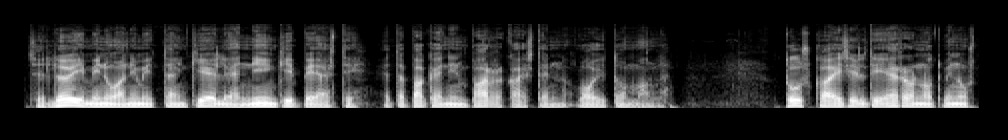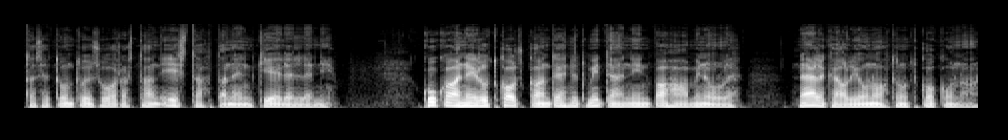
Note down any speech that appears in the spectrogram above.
Se löi minua nimittäin kieleen niin kipeästi, että pakenin parkaisten loitomalle. Tuska ei silti eronnut minusta, se tuntui suorastaan istahtaneen kielelleni. Kukaan ei ollut koskaan tehnyt mitään niin pahaa minulle. Nälkä oli unohtunut kokonaan.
